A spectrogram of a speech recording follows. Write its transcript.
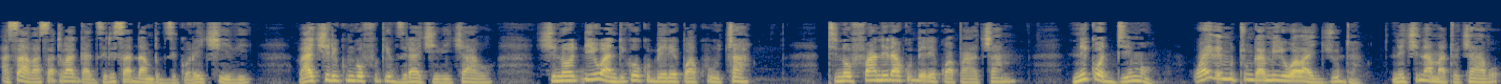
asi havasati vagadzirisa dambudziko rechivi. Vachiri kungofukidzira chivi chavo. Chinodiwa ndiko kuberekwa kutsva. Tinofanira kuberekwa patsva. Nikodhimo waive mutungamiri wavajudha nechinamato chavo.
